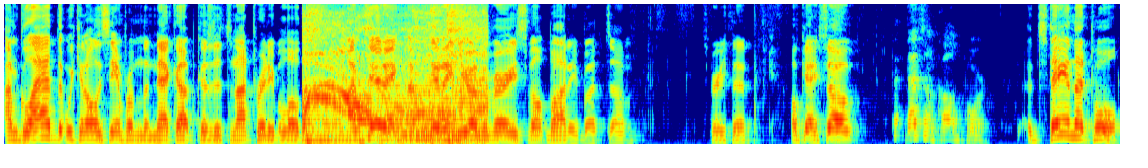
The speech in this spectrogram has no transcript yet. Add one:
I'm glad that we can only see him from the neck up because it's not pretty below that. I'm kidding. I'm kidding. You have a very svelte body, but um, it's very thin. Okay, so Th- that's uncalled for. stay in that pool.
